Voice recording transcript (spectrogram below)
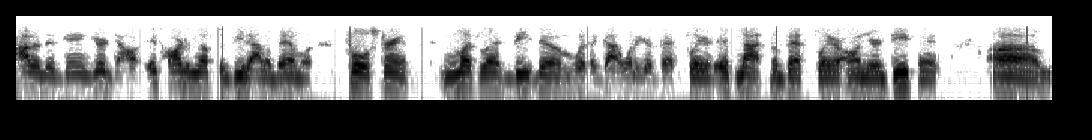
out of this game, you're down. It's hard enough to beat Alabama full strength, much less beat them with a guy one of your best players, if not the best player on your defense, um,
